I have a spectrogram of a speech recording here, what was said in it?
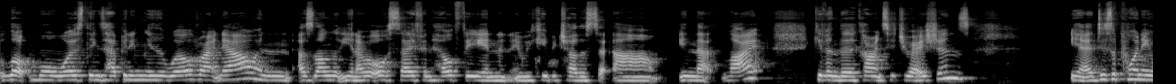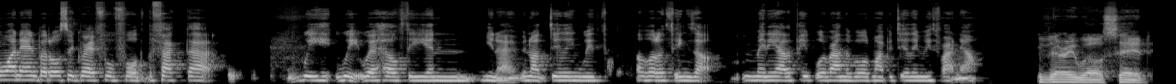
a lot more worse things happening in the world right now. And as long as, you know, we're all safe and healthy and, and we keep each other um, in that light, given the current situations, yeah, disappointing one end, but also grateful for the fact that we, we, we're healthy and, you know, we're not dealing with a lot of things that many other people around the world might be dealing with right now. Very well said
